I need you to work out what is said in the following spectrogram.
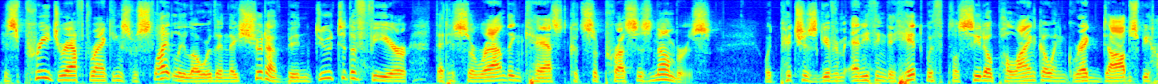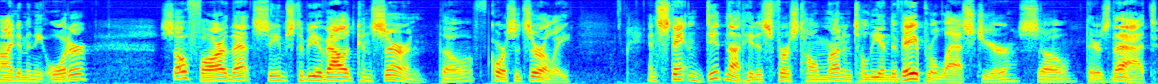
his pre draft rankings were slightly lower than they should have been due to the fear that his surrounding cast could suppress his numbers. Would pitchers give him anything to hit with Placido Polanco and Greg Dobbs behind him in the order? So far, that seems to be a valid concern, though, of course, it's early. And Stanton did not hit his first home run until the end of April last year, so there's that.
